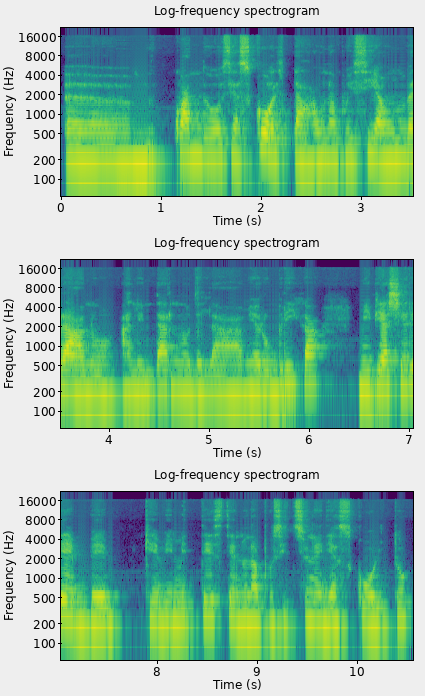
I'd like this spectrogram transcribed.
ehm, quando si ascolta una poesia, un brano all'interno della mia rubrica, mi piacerebbe che vi metteste in una posizione di ascolto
